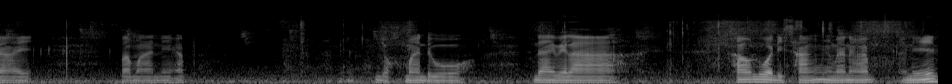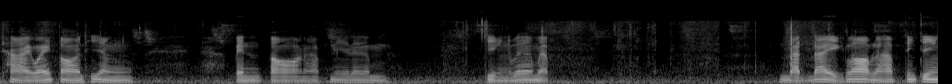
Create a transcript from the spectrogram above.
ได้ ประมาณนี้ครับ ยกมาดูได้เวลาเข้าลวดอีกครั้งแล้วนะครับ อันนี้ถ่ายไว้ตอนที่ยังเป็นตอนะครับ นี่เริ่มกิ่งเริ่มแบบ ดัดได้อีกรอบแล้วครับ จริง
